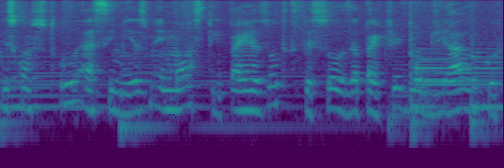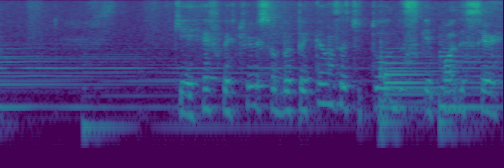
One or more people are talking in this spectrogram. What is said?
desconstrua a si mesmo e mostre para as outras pessoas a partir do diálogo que refletir sobre pequenas atitudes que podem ser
